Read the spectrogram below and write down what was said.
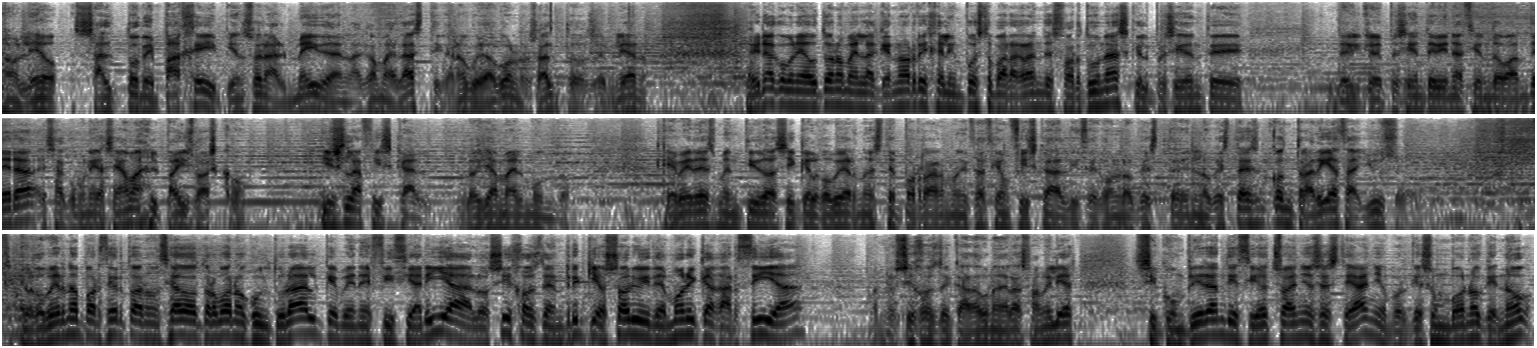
No, leo salto de paje y pienso en Almeida, en la cama elástica, ¿no? Cuidado con los saltos, Emiliano. Hay una comunidad autónoma en la que no rige el impuesto para grandes fortunas, que el presidente, del que el presidente viene haciendo bandera. Esa comunidad se llama el País Vasco. Isla fiscal, lo llama el mundo. Que ve desmentido así que el gobierno esté por la armonización fiscal, dice, con lo que esté, en lo que está es contra Díaz Ayuso. El gobierno, por cierto, ha anunciado otro bono cultural que beneficiaría a los hijos de Enrique Osorio y de Mónica García, los hijos de cada una de las familias, si cumplieran 18 años este año, porque es un bono que no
